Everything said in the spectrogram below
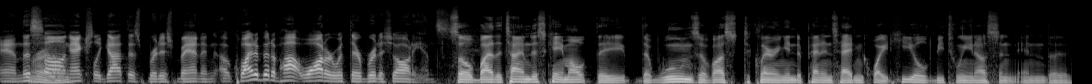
And this Right song on. actually got this British band in uh, quite a bit of hot water with their British audience. So by the time this came out, the the wounds of us declaring independence hadn't quite healed between us and, and the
